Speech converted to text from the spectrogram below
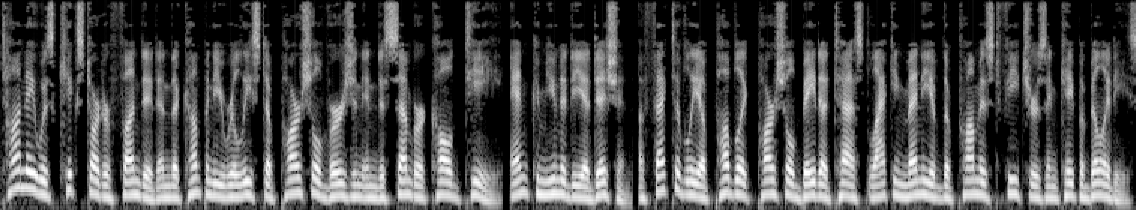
Tane was Kickstarter funded and the company released a partial version in December called T, and Community Edition effectively a public partial beta test lacking many of the promised features and capabilities.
